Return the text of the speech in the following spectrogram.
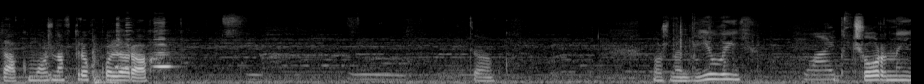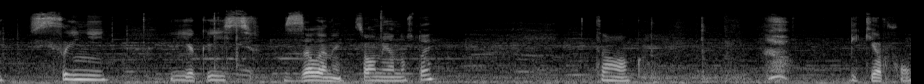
Так, можна в трьох кольорах. Так. Можна білий, чорний, синій і якийсь зелений. Соломія, ну стой. Так. Be careful.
